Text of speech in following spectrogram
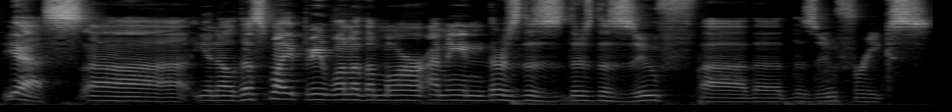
Yes, uh, you know this might be one of the more. I mean, there's the there's the zoo uh the the zoo freaks,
